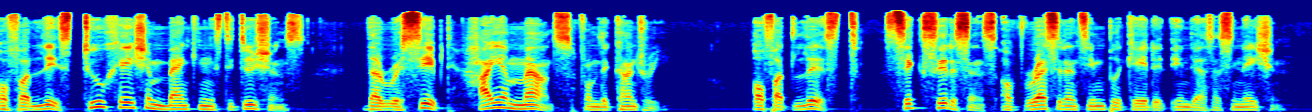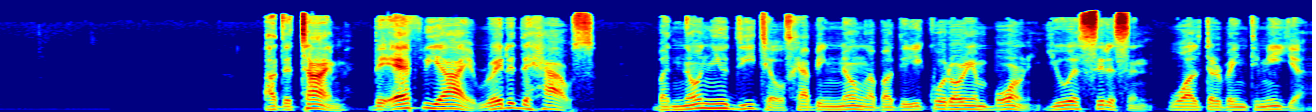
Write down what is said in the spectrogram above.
of at least two Haitian banking institutions that received high amounts from the country, of at least six citizens of residents implicated in the assassination. At the time, the FBI raided the house, but no new details have been known about the Ecuadorian-born U.S. citizen Walter Veintemilla,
